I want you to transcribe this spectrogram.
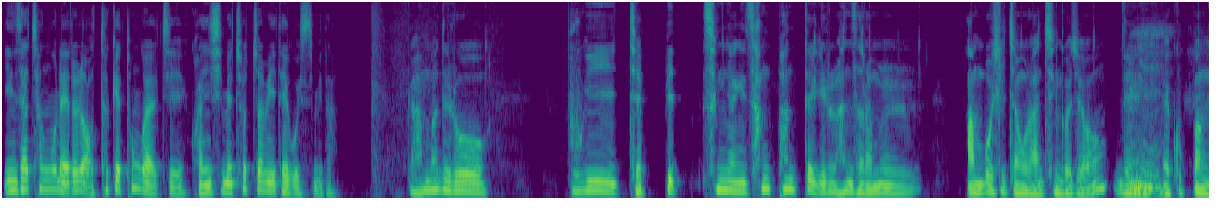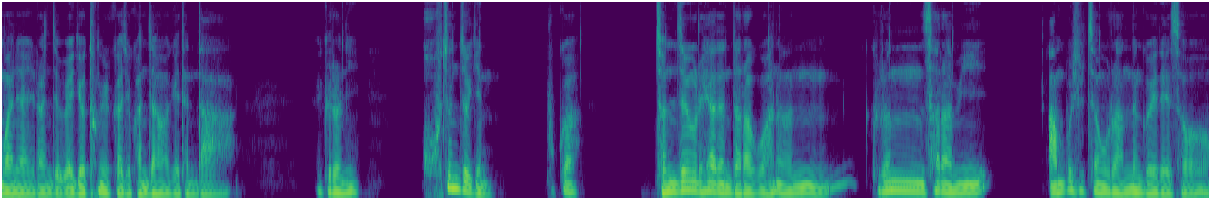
인사청문회를 어떻게 통과할지 관심의 초점이 되고 있습니다. 그러니까 한마디로 북이 잿빛 승량이 상판떼기를 한 사람을 안보실장으로 앉힌 거죠. 네. 네, 국방만이 아니라 이제 외교 통일까지 관장하게 된다. 그러니 호전적인 북과 전쟁을 해야 된다라고 하는 그런 사람이 안보실장으로 앉는 거에 대해서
